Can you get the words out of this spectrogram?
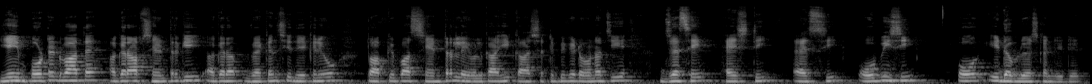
ये इंपॉर्टेंट बात है। अगर आप सेंटर की, अगर आप वैकेंसी देख रहे हो तो आपके पास सेंटर लेवल का ही कास्ट सर्टिफिकेट होना चाहिए, जैसे S T S C O B C और ई डब्ल्यू एस कैंडिडेट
